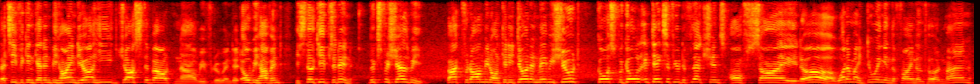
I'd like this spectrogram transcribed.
Let's see if he can get in behind here. He just about... Now nah, we've ruined it. Oh, we haven't. He still keeps it in. Looks for Shelvey. Back for Almiron. Can he turn and maybe shoot? Goes for goal. It takes a few deflections. Offside. Oh, what am I doing in the final third, man?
